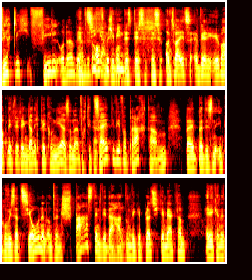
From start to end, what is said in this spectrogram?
wirklich viel, oder? Wir Ihr haben das besprochen. Gewinn. Das, das, das, Und zwar jetzt, äh, wir, überhaupt nicht, wir reden gar nicht pekuniär, sondern einfach die Zeit, die wir verbracht haben bei, bei diesen Improvisationen und den Spaß, den wir da hatten und wir plötzlich gemerkt haben, hey, wir können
